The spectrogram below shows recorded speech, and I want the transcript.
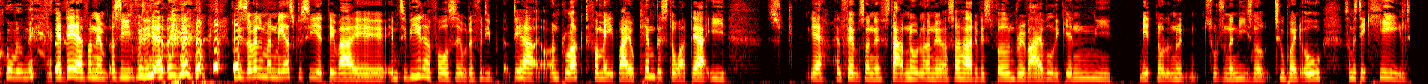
covid-19? Ja, det er fornemt at sige, fordi, at, fordi så ville man mere skulle sige, at det var øh, MTV, der forudså det, fordi det her Unplugged-format var jo kæmpestort der i ja, 90'erne, start 0'erne, og så har det vist fået en revival igen i midt 2009, sådan noget 2.0, som vist ikke helt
